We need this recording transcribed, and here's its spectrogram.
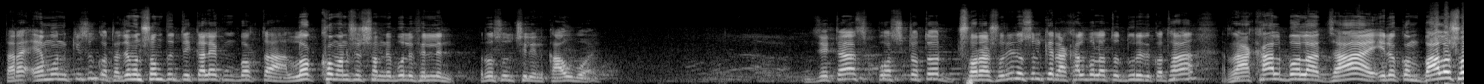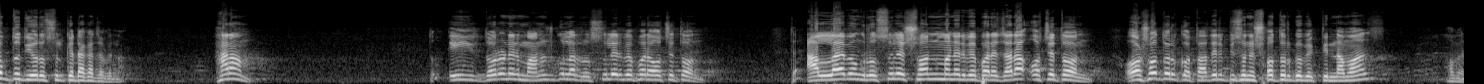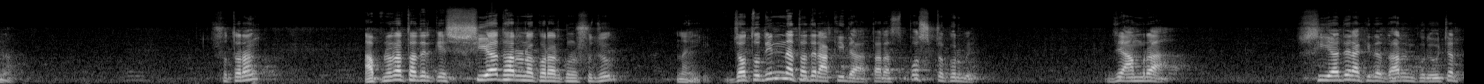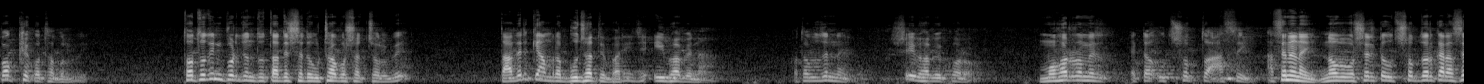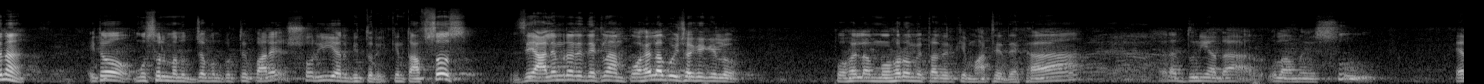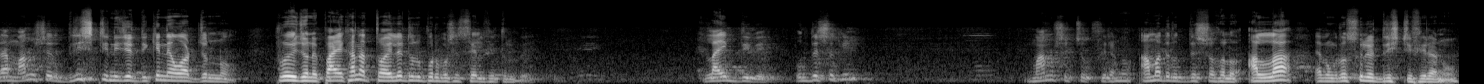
তারা এমন কিছু কথা, যেমন সম্প্রতি কালে এক বক্তা লক্ষ মানুষের সামনে বলে ফেললেন, রসুল ছিলেন কাউ বয় যেটা স্পষ্টত সরাসরি রসুলকে রাখাল বলা তো দূরের কথা। রাখাল বলা যায় এরকম ভালো শব্দ দিয়ে রসুলকে ডাকা যাবে না। হারাম। তো এই ধরনের মানুষগুলার রসুলের ব্যাপারে অচেতন। আল্লাহ এবং রসুলের সম্মানের ব্যাপারে যারা অচেতন, অসতর্ক, তাদের পিছনে সতর্ক ব্যক্তির নামাজ হবে না। সুতরাং আপনারা তাদেরকে শিয়া ধারণা করার কোনো সুযোগ নাই। যতদিন না তাদের আকিদা তারা স্পষ্ট করবে যে আমরা শিয়াদের আকিদা ধারণ করি, ওইটার পক্ষে কথা বলবে। ততদিন পর্যন্ত তাদের সাথে উঠা বসা চলবে। তাদেরকে আমরা বুঝাতে পারি যে এইভাবে না। কথা বুঝেন নাই? সেইভাবে করো। মহরমের একটা উৎসব তো আছেই। আছে না নাই? নববর্ষের একটা উৎসব দরকার আছে না? এটাও মুসলমান উদযাপন করতে পারে শরিয়ার ভিতরে। কিন্তু আফসোস যে আলেমরারে দেখলাম, পহেলা বৈশাখে গেল। পহেলা মহরমে তাদেরকে মাঠে দেখা, এরা দুনিয়াদার, ওলামায় সু। এরা মানুষের দৃষ্টি নিজের দিকে নেওয়ার জন্য প্রয়োজনে পায়খানা টয়লেটের উপর বসে সেলফি তুলবে। লাইভ দিবে। উদ্দেশ্য কি? মানুষের চোখ ফিরানো। আমাদের উদ্দেশ্য হলো আল্লাহ এবং রসুলের দৃষ্টি ফিরানো।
